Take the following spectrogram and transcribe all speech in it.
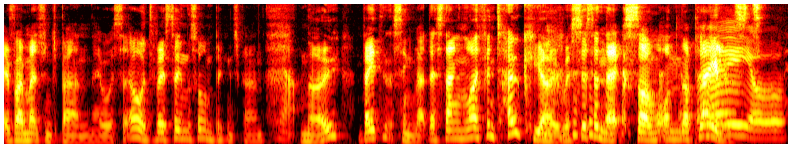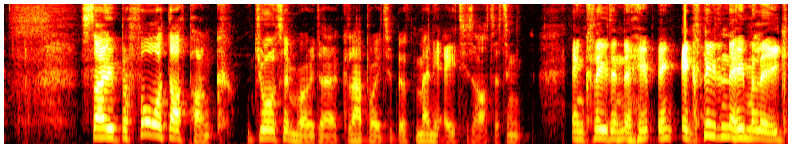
If I mentioned Japan, they would say, "Oh, did they sing the song Big in Japan?" Yeah. No, they didn't sing that. They sang "Life in Tokyo," which is the next song on the playlist. So before Daft Punk, Giorgio Moroder collaborated with many 80s artists, in, including the including the Human League.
